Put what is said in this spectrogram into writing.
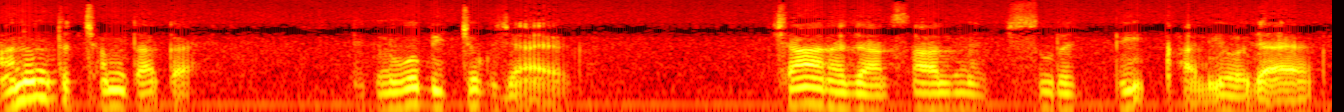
अनंत क्षमता का है, लेकिन वो भी चुक जाएगा। चार हज़ार साल में सूरज भी खाली हो जाएगा,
